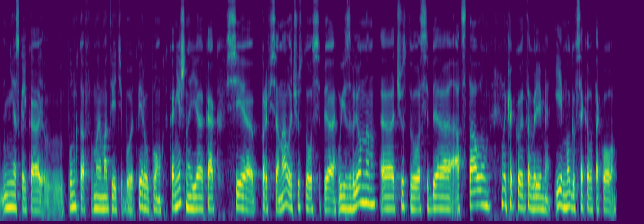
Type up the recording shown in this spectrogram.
несколько э, пунктов в моем ответе будет. Первый пункт. Конечно, я, как все профессионалы, чувствовал себя уязвленным, э, чувствовал себя отсталым на какое-то время и много всякого такого.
